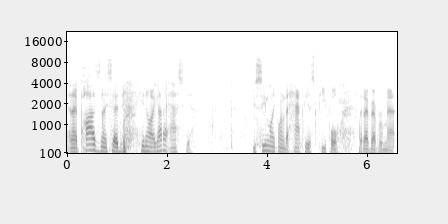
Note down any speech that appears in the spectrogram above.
And I paused and I said, You know, I got to ask you. You seem like one of the happiest people that I've ever met.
